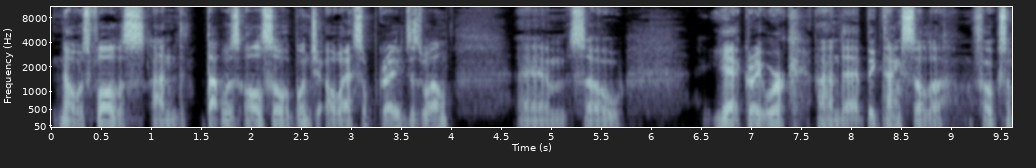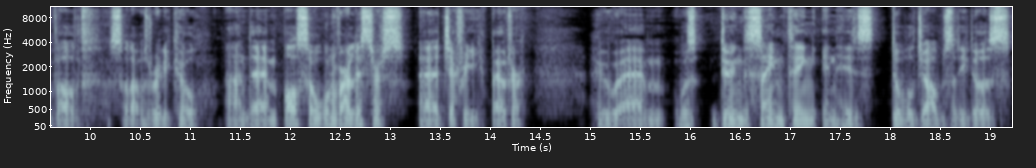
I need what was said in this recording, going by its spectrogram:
no, it was flawless. And that was also a bunch of OS upgrades as well. Um, so yeah, great work. And uh, big thanks to all the folks involved. So that was really cool. And um, also one of our listeners, uh, Jeffrey Bouter, who um, was doing the same thing in his double jobs that he does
